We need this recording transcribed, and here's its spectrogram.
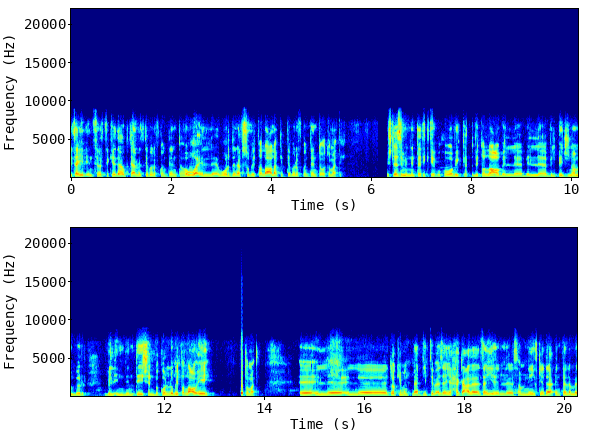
زي ال insert كده وبتعمل table of content هو ال Word نفسه بيطلع لك ال table of content automatic مش لازم إن أنت تكتبه. هو بيطلعه بال بال بال page number بال indentation بكله بيطلعه إيه؟ automatic ال document map دي بتبقى زي حاجة على زي ال thumbnail كده. أنت لما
